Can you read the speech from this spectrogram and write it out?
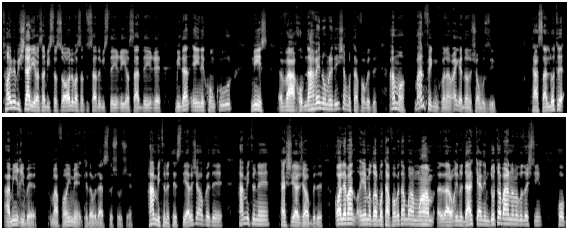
تایم بیشتریه مثلا 20 سوال مثلا تو 120 دقیقه یا 100 دقیقه میدن عین کنکور نیست. و خب نحوه نمره هم متفاوته. اما من فکر می‌کنم اگر دانش آموزی تسلط عمیقی به مفاهیم کتاب درس داشته باشه. هم می‌تونه تستیه رو جواب بده هم می‌تونه تشریح رو جواب بده. غالبا یه مقدار متفاوت هم با هم ما هم در واقع اینو درک کردیم. دو تا برنامه گذاشتیم. خب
